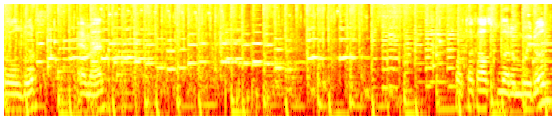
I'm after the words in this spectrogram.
Doldur. Hemen. Portakal sularım buyurun.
